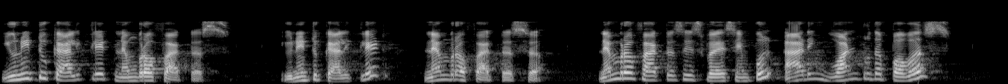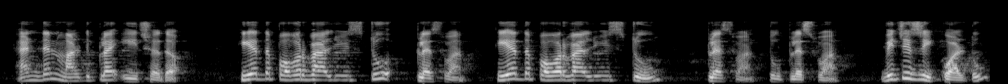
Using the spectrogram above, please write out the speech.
you need to calculate number of factors. You need to calculate number of factors. Number of factors is very simple. Adding 1 to the powers and then multiply each other. Here the power value is 2 plus 1. Here the power value is 2 plus 1. 2 plus 1 which is equal to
